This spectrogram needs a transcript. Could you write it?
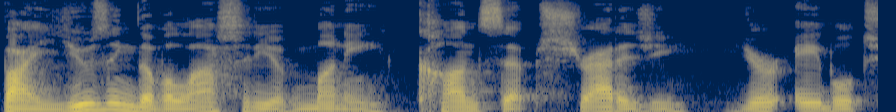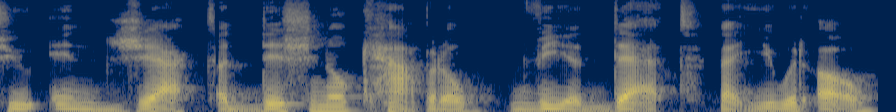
By using the velocity of money concept strategy you're able to inject additional capital via debt that you would owe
